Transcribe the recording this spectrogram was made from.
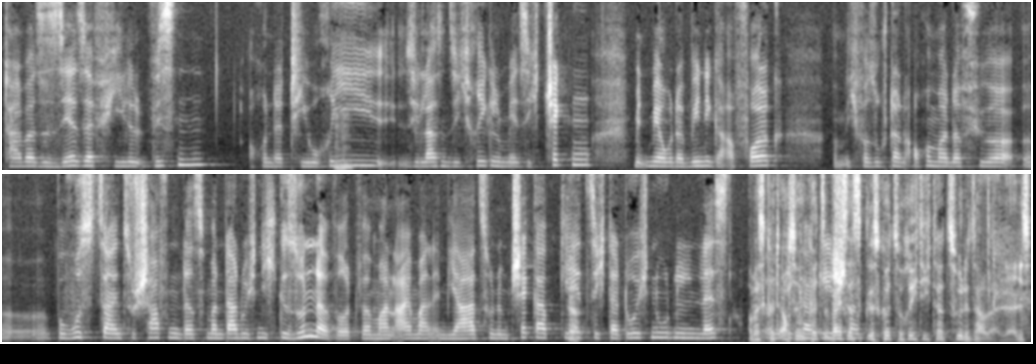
teilweise sehr, sehr viel Wissen, auch in der Theorie. Mhm. Sie lassen sich regelmäßig checken mit mehr oder weniger Erfolg. Ähm, ich versuche dann auch immer dafür äh, Bewusstsein zu schaffen, dass man dadurch nicht gesünder wird, wenn man einmal im Jahr zu einem Checkup geht, ja. sich da durchnudeln lässt. Aber es gehört auch so, gehört, weißt, das, das, gehört so richtig dazu. Das alles,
